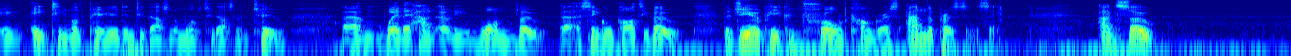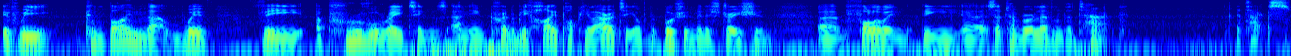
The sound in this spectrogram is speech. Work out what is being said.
a 18 month period in 2001 to 2002, um, where they had only one vote, uh, a single party vote, the GOP controlled Congress and the presidency. And so, if we combine that with the approval ratings and the incredibly high popularity of the Bush administration um, following the uh, September 11th attack, attacks,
